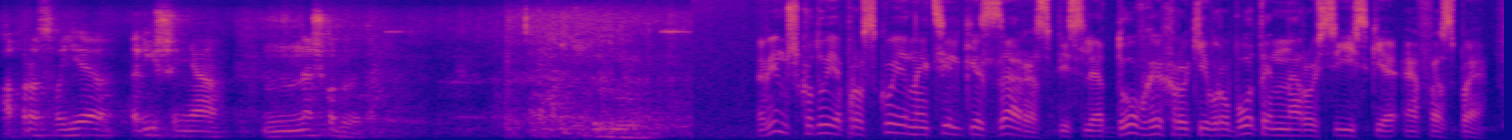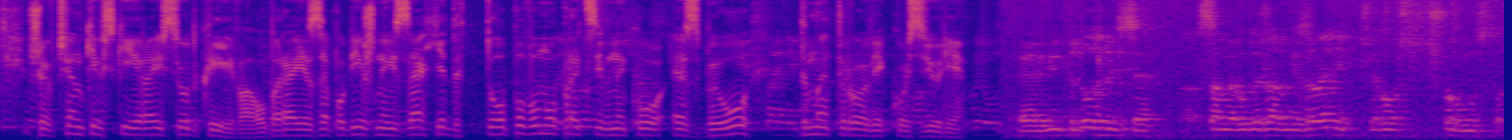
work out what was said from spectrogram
а про своє рішення не шкодуєте. Він шкодує про скоєне тільки зараз, після довгих років роботи на російське ФСБ. Шевченківський райсуд Києва обирає запобіжний захід топовому працівнику СБУ Дмитрові Козюрі. Е, Він підозрюється саме у державній зраді шляхом шпигунства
